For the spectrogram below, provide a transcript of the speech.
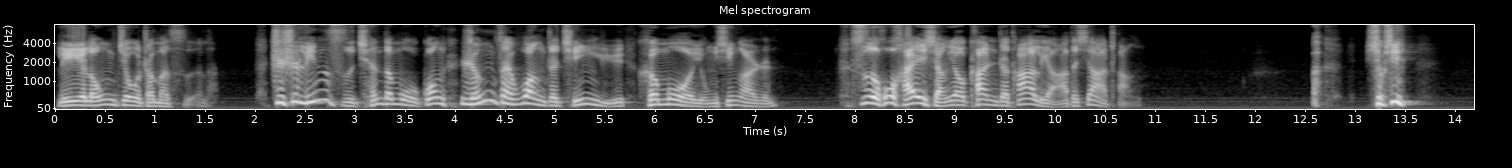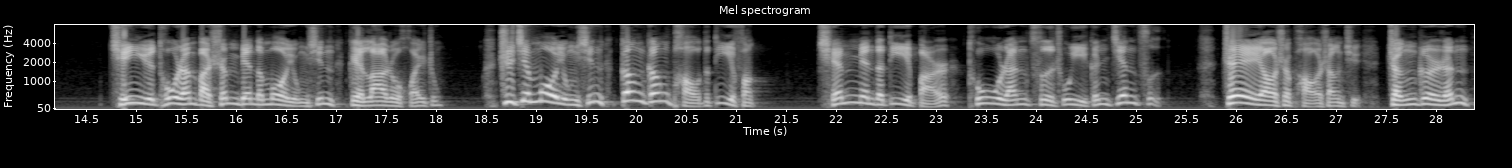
李龙就这么死了，只是临死前的目光仍在望着秦羽和莫永兴二人。似乎还想要看着他俩的下场。小心！秦宇突然把身边的莫永新给拉入怀中。只见莫永新刚刚跑的地方，前面的地板突然刺出一根尖刺，这要是跑上去，整个人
